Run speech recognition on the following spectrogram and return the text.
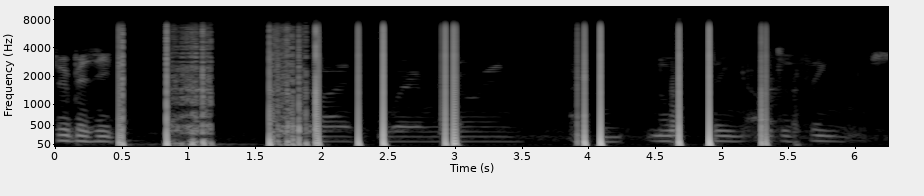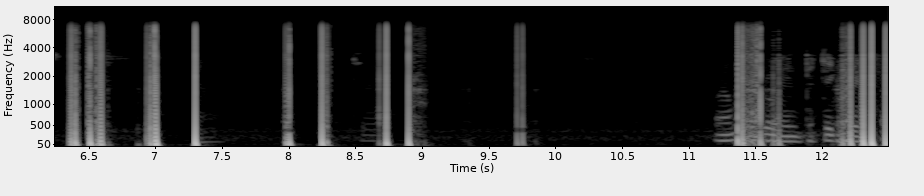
Too busy to realize where we're going and noticing other things. But, uh, I'm not going particularly fast.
